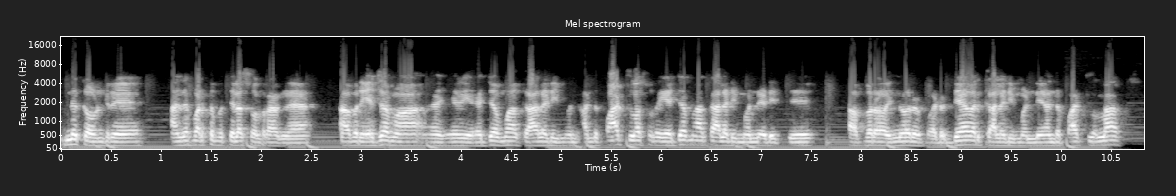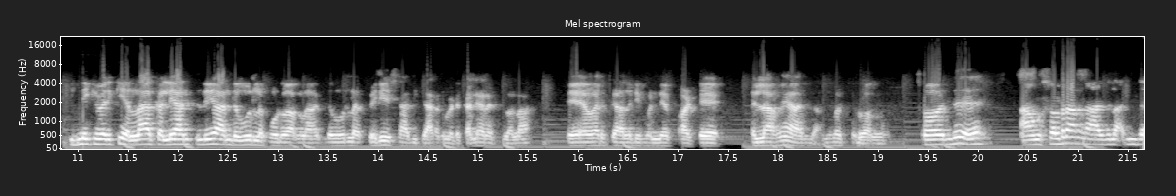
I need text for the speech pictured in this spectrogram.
சின்ன கவுண்டரு அந்த படத்தை பத்தி எல்லாம் சொல்றாங்க. அப்புறம் எஜமா எஜமா காலடி மண் அந்த பாட்டுலாம் சொல்ற எஜமா காலடி மண் எடுத்து அப்புறம் இன்னொரு பாட்டு தேவர் காலடி மண் அந்த பாட்டுலலாம் இன்னைக்கு வரைக்கும் எல்லா கல்யாணத்துலயும் அந்த ஊர்ல போடுவாங்களா? அந்த ஊர்ல பெரிய சாதிக்காரங்களோட கல்யாணத்துல எல்லாம் தேவர் காலடி மண்ணே பாட்டு எல்லாமே அது அந்த மாதிரி போடுவாங்க. ஸோ வந்து அவங்க சொல்றாங்க அதுல அந்த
